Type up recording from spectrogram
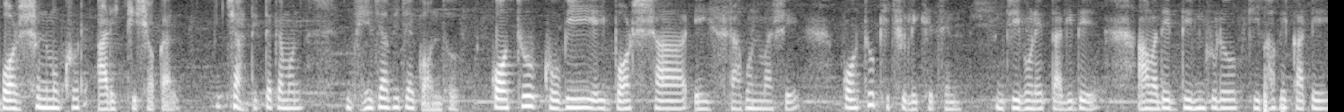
বর্ষণমুখর আরেকটি সকাল। চারদিকটা কেমন ভেজা ভেজা গন্ধ। কত কবি এই বর্ষা, এই শ্রাবণ মাসে কত কিছু লিখেছেন। জীবনের তাগিদে আমাদের দিনগুলো কীভাবে কাটে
